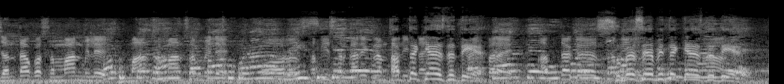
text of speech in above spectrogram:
जनता को सम्मान मिले मान सम्मान सब मिले और सभी सरकारी कर्मचारी अब तक क्या स्थिति है? अब तक सुबह से अभी तक क्या स्थिति है।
